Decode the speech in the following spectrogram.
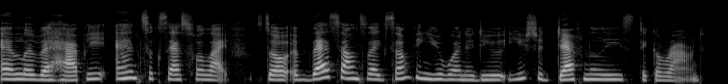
and live a happy and successful life. So, if that sounds like something you want to do, you should definitely stick around.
